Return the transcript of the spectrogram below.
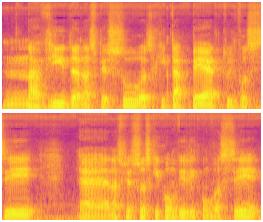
na vida, nas pessoas, quem está perto em você, é, nas pessoas que convivem com você,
